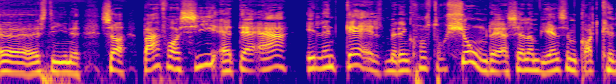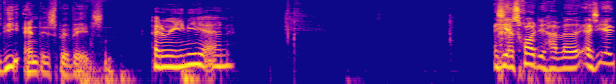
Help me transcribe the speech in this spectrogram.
øh, Stine. Så bare for at sige, at der er et eller andet galt med den konstruktion der, selvom vi alle sammen godt kan lide andelsbevægelsen. Er du enig her, Anne? Altså, jeg tror, det har været... Altså, jeg,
